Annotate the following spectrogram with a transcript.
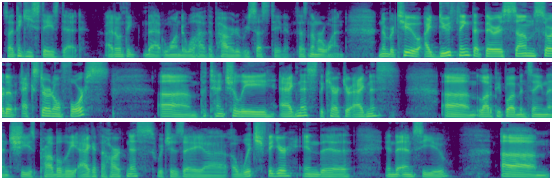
So I think he stays dead. I don't think that Wanda will have the power to resuscitate him. That's number one. Number two, I do think that there is some sort of external force, um, potentially Agnes, the character Agnes. Um, a lot of people have been saying that she's probably Agatha Harkness, which is a uh, a witch figure in the in the MCU. Um,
